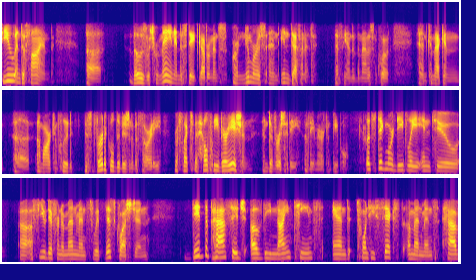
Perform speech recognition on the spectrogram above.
few and defined. Uh, those which remain in the state governments are numerous and indefinite. That's the end of the Madison quote. And Kmiec and uh, Amar conclude this vertical division of authority reflects the healthy variation and diversity of the American people. Let's dig more deeply into uh, a few different amendments with this question. Did the passage of the 19th and 26th Amendments have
